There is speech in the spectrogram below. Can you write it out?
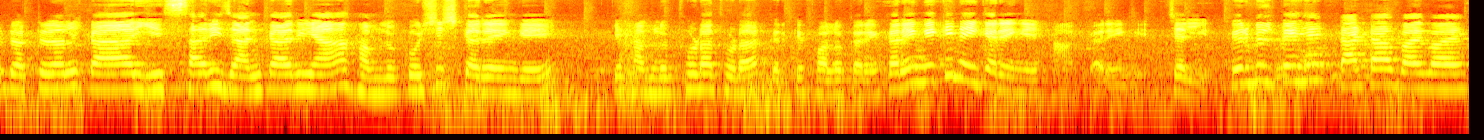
डॉक्टर अलका ये सारी जानकारियाँ हम लोग कोशिश करेंगे कि हम लोग थोड़ा थोड़ा करके फॉलो करें। करेंगे कि नहीं करेंगे? हाँ करेंगे। चलिए, फिर मिलते हैं। टाटा बाय बाय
